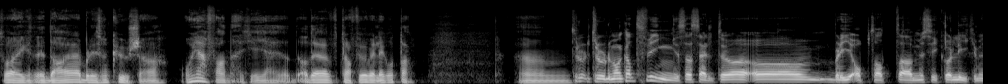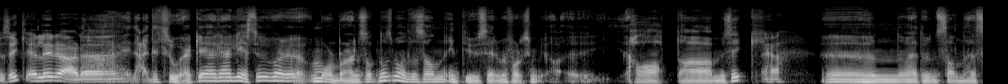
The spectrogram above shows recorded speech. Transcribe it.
Så egentlig da jeg ble liksom kursa Å ja, faen. Jeg, jeg, og det traff jo veldig godt, da. Um, Tror, tror du man kan tvinge seg selv til å, å bli opptatt av musikk og like musikk, eller er det Nei, nei, det tror jeg ikke. Jeg leste jo Morgenbladet som hadde sånn intervjuserie med folk som uh, hata musikk. Ja. Eh, hun, hva heter hun, Sandnes?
